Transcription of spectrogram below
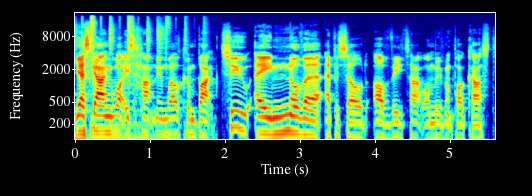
Yes, gang, what is happening? Welcome back to another episode of the Type 1 Movement Podcast.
